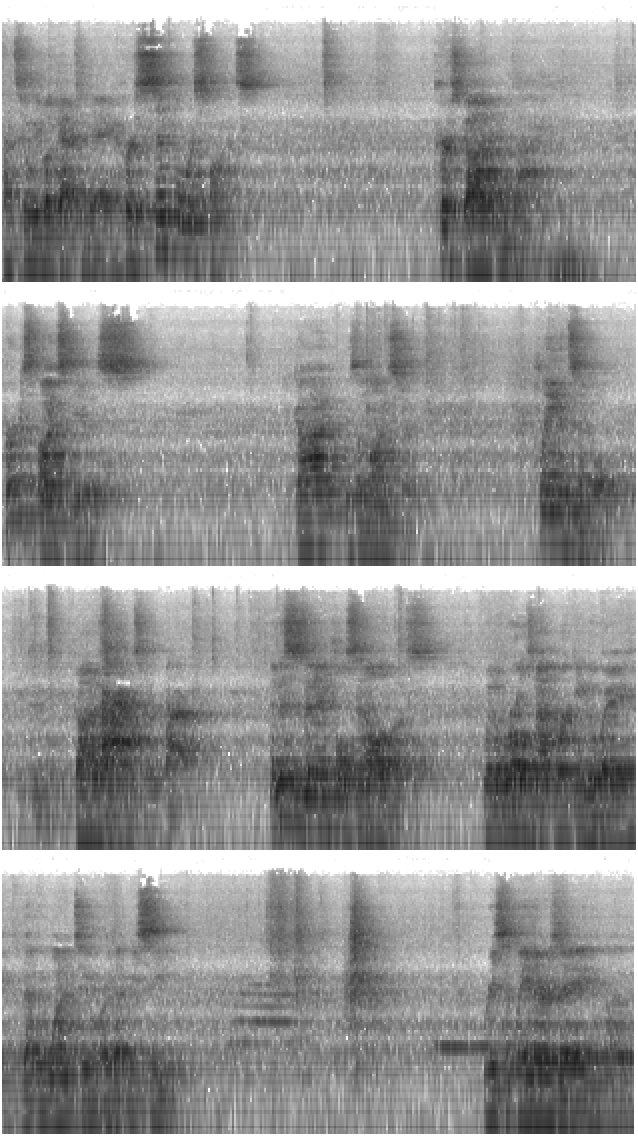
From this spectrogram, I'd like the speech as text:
that's who we look at today. Her simple response curse God and die. Her response is God is a monster. Plain and simple. God is a monster. And this is an impulse in all of us when the world's not working the way that we want it to or that we see. Recently, there's a, um,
